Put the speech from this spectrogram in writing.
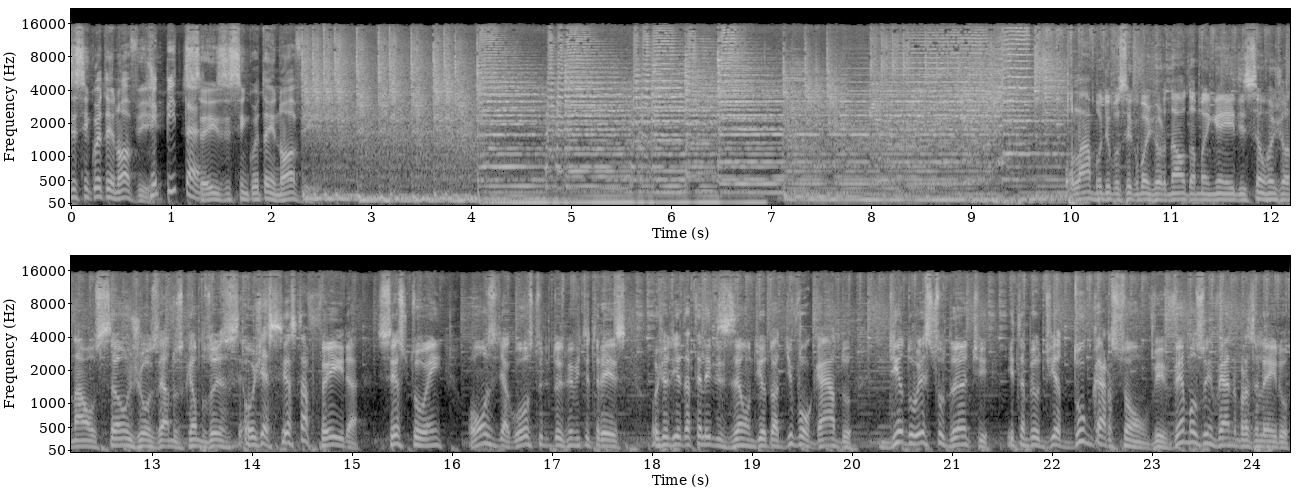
e 59 Repita. 6 Olá, bom dia você com o Jornal da Manhã, edição regional São José dos Campos. Hoje, hoje é sexta-feira, sexto, hein? 11 de agosto de 2023. Hoje é o dia da televisão, dia do advogado, dia do estudante e também o dia do garçom. Vivemos o inverno brasileiro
